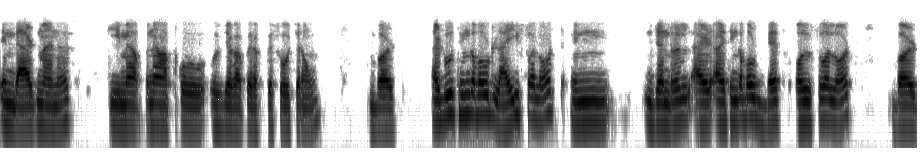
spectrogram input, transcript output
in that manner कि मैं अपने आप को उस जगह पे रख के सोच रहा हूँ। but I do think about life a lot in general. I, I think about death also a lot, but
